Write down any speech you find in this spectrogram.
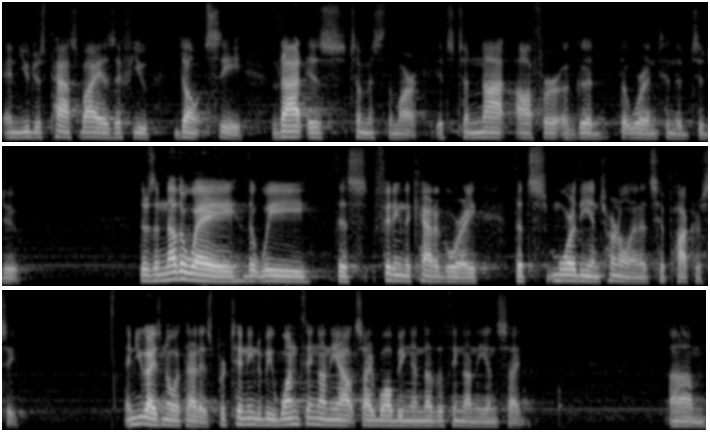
and you just pass by as if you don't see, that is to miss the mark. It's to not offer a good that we're intended to do. There's another way that we, this fitting the category, that's more the internal and it's hypocrisy. And you guys know what that is pretending to be one thing on the outside while being another thing on the inside. Um,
